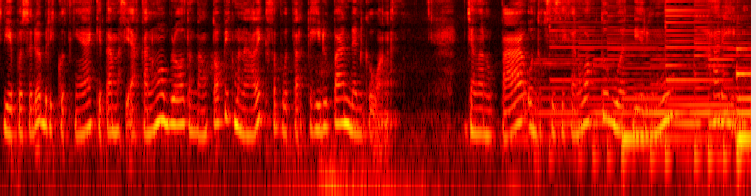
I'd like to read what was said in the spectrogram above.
Di episode berikutnya, kita masih akan ngobrol tentang topik menarik seputar kehidupan dan keuangan. Jangan lupa untuk sisihkan waktu buat dirimu hari ini.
